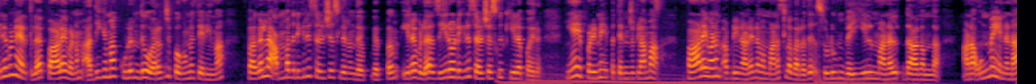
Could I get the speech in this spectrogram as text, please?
இரவு நேரத்தில் பாலைவனம் அதிகமாக குளிர்ந்து உறைஞ்சு போகும்னு தெரியுமா? பகலில் ஐம்பது டிகிரி செல்சியஸில் இருந்த வெப்பம் இரவில் ஜீரோ டிகிரி செல்சியஸ்க்கு கீழே போயிடும் ஏன் இப்படின்னு இப்போ தெரிஞ்சுக்கலாமா? பாலைவனம் அப்படின்னாலே நம்ம மனசில் வர்றது சுடும் வெயில் மணல் தாகம் தான் ஆனால் உண்மை என்னன்னா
